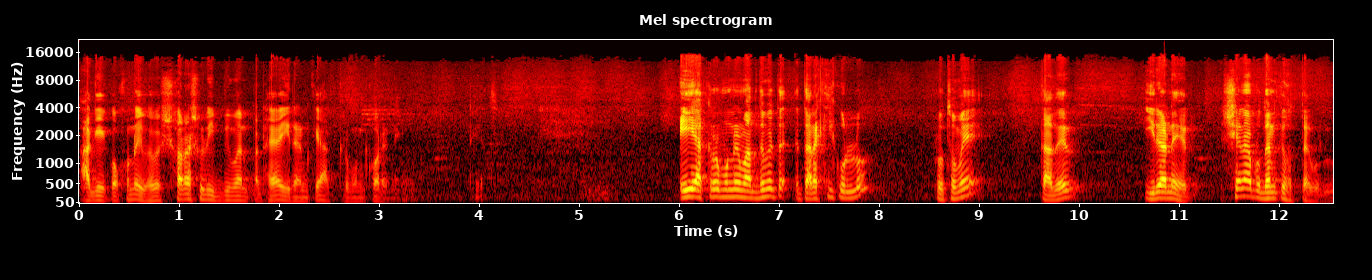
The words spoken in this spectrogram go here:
আগে কখনো এভাবে সরাসরি বিমান পাঠায় ইরানকে আক্রমণ করেনি ঠিক আছে? এই আক্রমণের মাধ্যমে তারা কি করল? প্রথমে তাদের ইরানের সেনাপ্রধানকে হত্যা করল।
